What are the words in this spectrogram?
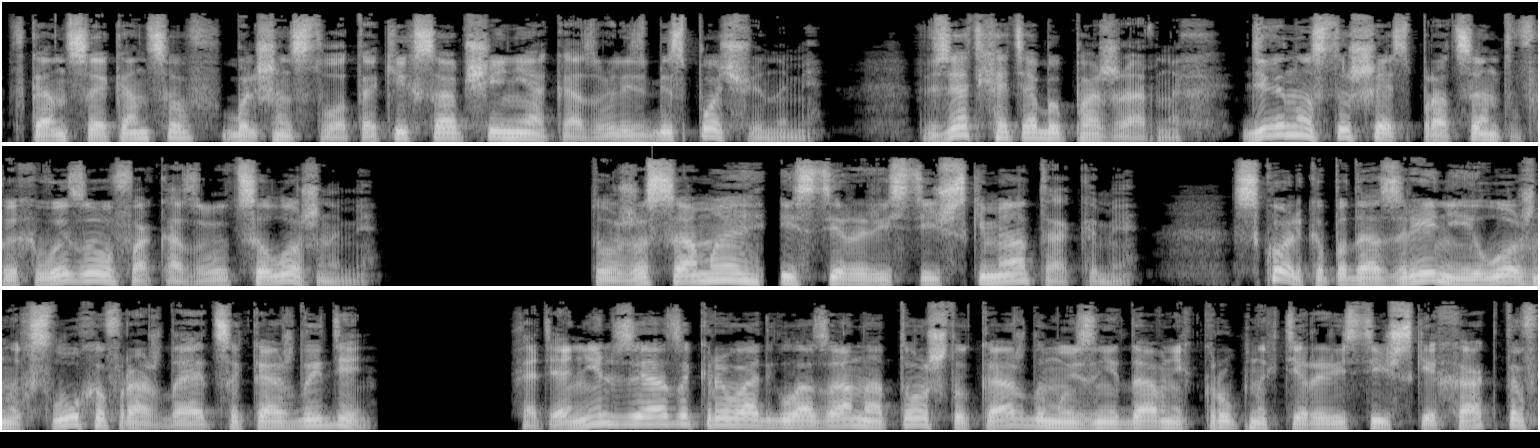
В конце концов, большинство таких сообщений оказывались беспочвенными. Взять хотя бы пожарных. 96% их вызовов оказываются ложными. То же самое и с террористическими атаками. Сколько подозрений и ложных слухов рождается каждый день? Хотя нельзя закрывать глаза на то, что каждому из недавних крупных террористических актов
